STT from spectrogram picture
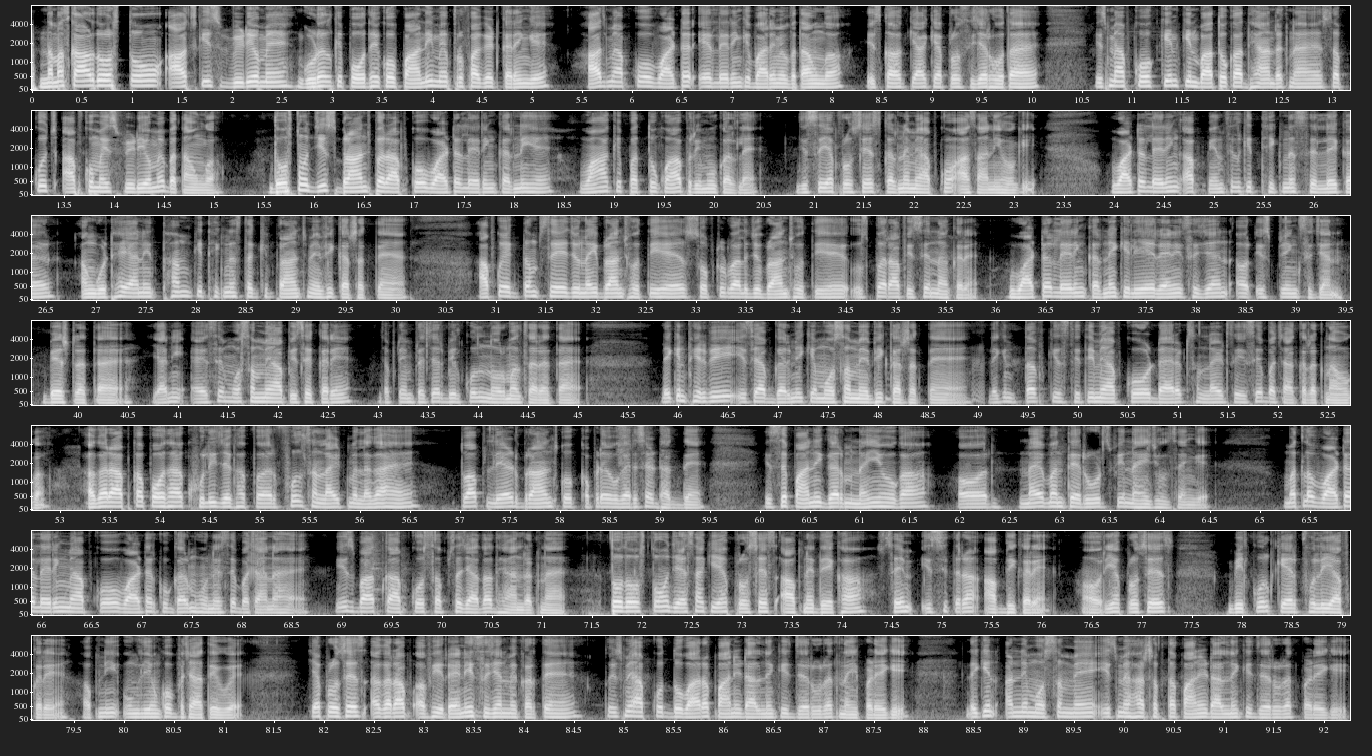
नमस्कार दोस्तों, आज की इस वीडियो में गुड़हल के पौधे को पानी में प्रोपागेट करेंगे। आज मैं आपको वाटर एयर लेयरिंग के बारे में बताऊँगा, इसका क्या क्या प्रोसीजर होता है, इसमें आपको किन किन बातों का ध्यान रखना है, सब कुछ आपको मैं इस वीडियो में बताऊँगा। दोस्तों, जिस ब्रांच पर आपको वाटर लेयरिंग करनी है, वहाँ के पत्तों को आप रिमूव कर लें, जिससे यह प्रोसेस करने में आपको आसानी होगी। वाटर लेयरिंग आप पेंसिल की थिकनेस से लेकर अंगूठे यानी थम की थिकनेस तक की ब्रांच में भी कर सकते हैं। आपको एकदम से जो नई ब्रांच होती है, सॉफ्टवुड वाली जो ब्रांच होती है, उस पर आप इसे ना करें। वाटर लेयरिंग करने के लिए रेनी सीज़न और स्प्रिंग सीज़न बेस्ट रहता है। यानी ऐसे मौसम में आप इसे करें, जब टेम्परेचर बिल्कुल नॉर्मल सा रहता है। लेकिन फिर भी इसे आप गर्मी के मौसम में भी कर सकते हैं। लेकिन तब की स्थिति में आपको डायरेक्ट सनलाइट से इसे बचा कर रखना होगा। अगर आपका पौधा खुली जगह पर फुल सनलाइट में लगा है तो आप लेड ब्रांच को कपड़े वगैरह से ढक दें। इससे पानी गर्म नहीं होगा और नए बनते रूट्स भी नहीं झुलसेंगे। मतलब वाटर लेयरिंग में आपको वाटर को गर्म होने से बचाना है। इस बात का आपको सबसे ज़्यादा ध्यान रखना है। तो दोस्तों, जैसा कि यह प्रोसेस आपने देखा, सेम इसी तरह आप भी करें और यह प्रोसेस बिल्कुल केयरफुली आप करें अपनी उंगलियों को बचाते हुए। यह प्रोसेस अगर आप अभी रेनी सीज़न में करते हैं तो इसमें आपको दोबारा पानी डालने की ज़रूरत नहीं पड़ेगी। लेकिन अन्य मौसम में इसमें हर सप्ताह पानी डालने की ज़रूरत पड़ेगी।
